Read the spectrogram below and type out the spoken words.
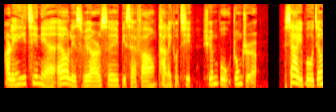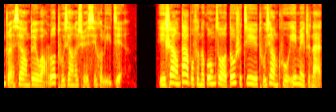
二零一七年，Alice VRC 比赛方叹了一口气，宣布终止。下一步将转向对网络图像的学习和理解。以上大部分的工作都是基于图像库 ImageNet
